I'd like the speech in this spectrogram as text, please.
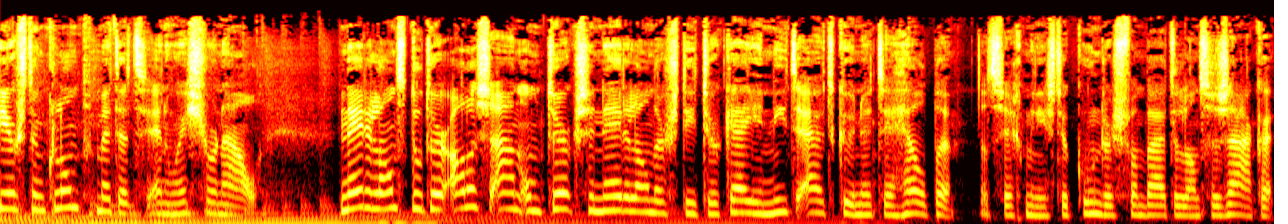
Kirsten Klomp met het NOS-journaal. Nederland doet er alles aan om Turkse Nederlanders die Turkije niet uit kunnen te helpen. Dat zegt minister Koenders van Buitenlandse Zaken.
